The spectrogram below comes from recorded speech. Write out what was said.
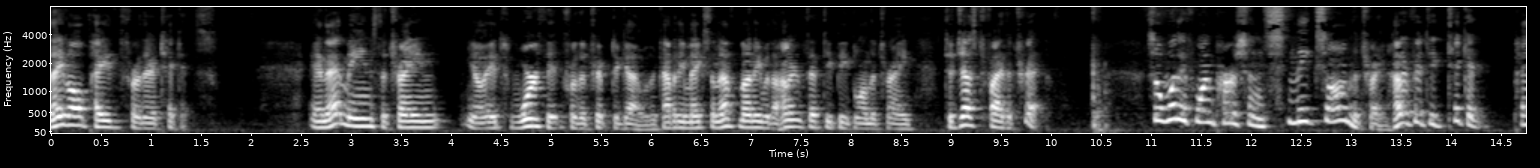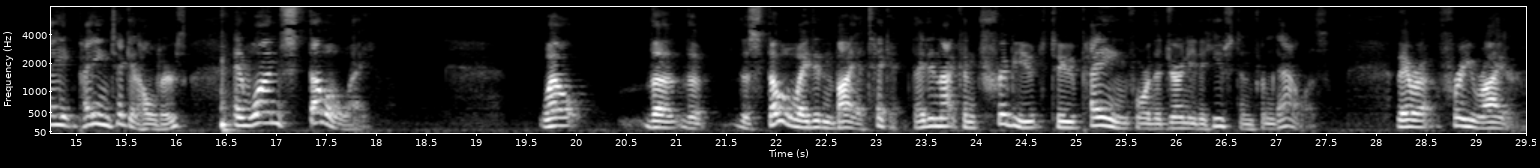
they've all paid for their tickets. And that means the train, you know, it's worth it for the trip to go. The company makes enough money with 150 people on the train to justify the trip. So what if one person sneaks on the train, 150 ticket pay, paying ticket holders, and one stowaway? Well, the the the stowaway didn't buy a ticket. They did not contribute to paying for the journey to Houston from Dallas. They were a free rider.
